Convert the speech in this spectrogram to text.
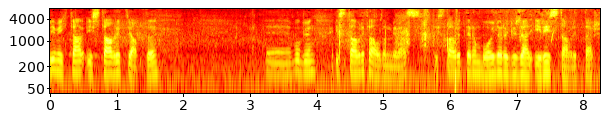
Bir miktar istavrit yaptı. E, Bugün istavrit aldım biraz. İstavritlerin boyları güzel, iri istavritler.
